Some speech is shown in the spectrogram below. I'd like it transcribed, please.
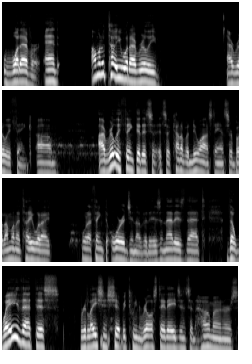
whatever. And I'm going to tell you what I really, I really think. Um, I really think that it's a, it's a kind of a nuanced answer, but I'm going to tell you what I, what I think the origin of it is, and that is that the way that this relationship between real estate agents and homeowners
